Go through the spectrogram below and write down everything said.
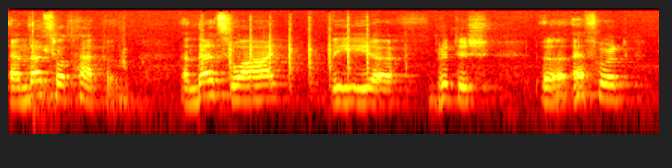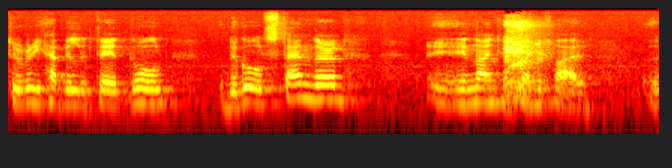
And that's what happened. And that's why the uh, British uh, effort to rehabilitate gold, the gold standard in 1925 uh,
